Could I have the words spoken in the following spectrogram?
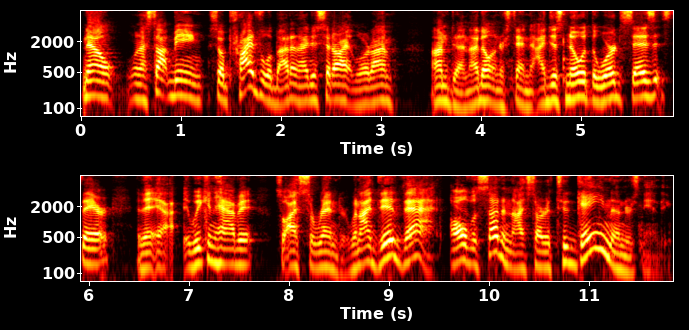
Now, when I stopped being so prideful about it, and I just said, All right, Lord, I'm I'm done. I don't understand it. I just know what the word says it's there, and that we can have it, so I surrender. When I did that, all of a sudden I started to gain understanding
